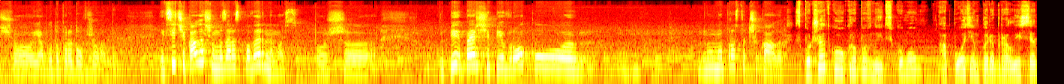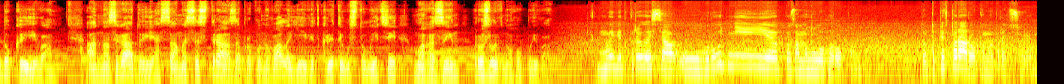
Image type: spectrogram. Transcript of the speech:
що я буду продовжувати. І всі чекали, що ми зараз повернемось. Тож е, перші півроку ну, ми просто чекали. Спочатку у Кропивницькому, а потім перебралися до Києва. Анна згадує, саме сестра запропонувала їй відкрити у столиці магазин розливного пива. Ми відкрилися у грудні позаминулого року. Тобто півтора року ми працюємо.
